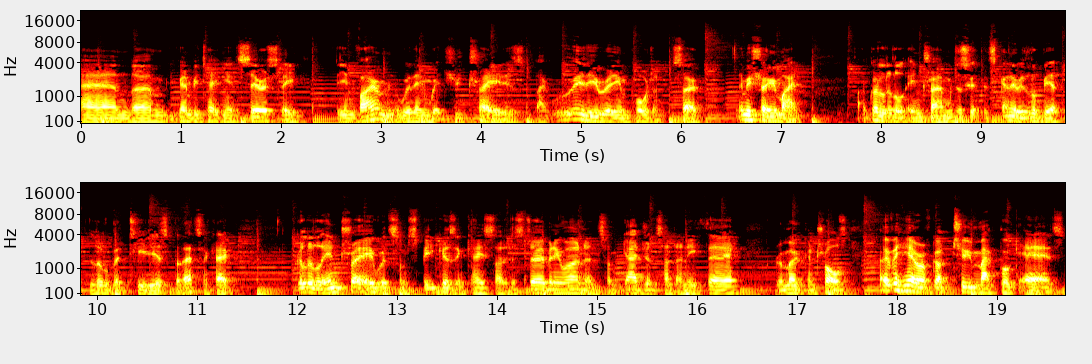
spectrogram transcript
and um, you're going to be taking it seriously, the environment within which you trade is like really, really important. So let me show you mine. I've got a little intro. I'm just, it's going to be a little bit, a little bit tedious, but that's okay. Got a little intro with some speakers in case I disturb anyone and some gadgets underneath there, remote controls. Over here, I've got two MacBook Airs.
